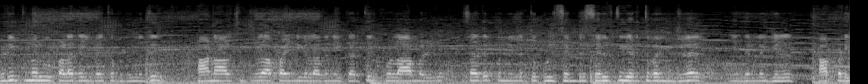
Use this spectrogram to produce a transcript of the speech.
விழிப்புணர்வு பலகை வைக்கப்பட்டுள்ளது. ஆனால் சுற்றுலா பயணிகள் அதனை கருத்தில் கொள்ளாமல் சதுப்பு நிலத்துக்குள் சென்று செல்ஃபி எடுத்து வருகின்றனர். இந்த நிலையில் அப்படி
